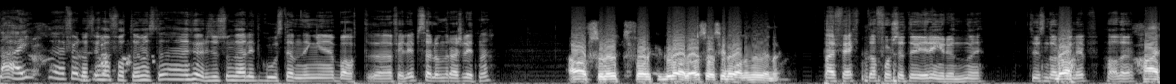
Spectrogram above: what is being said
Nei, jeg føler at vi har fått det meste. Det høres ut som det er litt god stemning bak Filip, selv om dere er slitne. Ja, absolutt. Folk gleder seg, så ska det vara när vi vinner. Perfekt. Da fortsetter vi ringerunden, vi. Tusen takk. Philip. Ha det. Hei.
